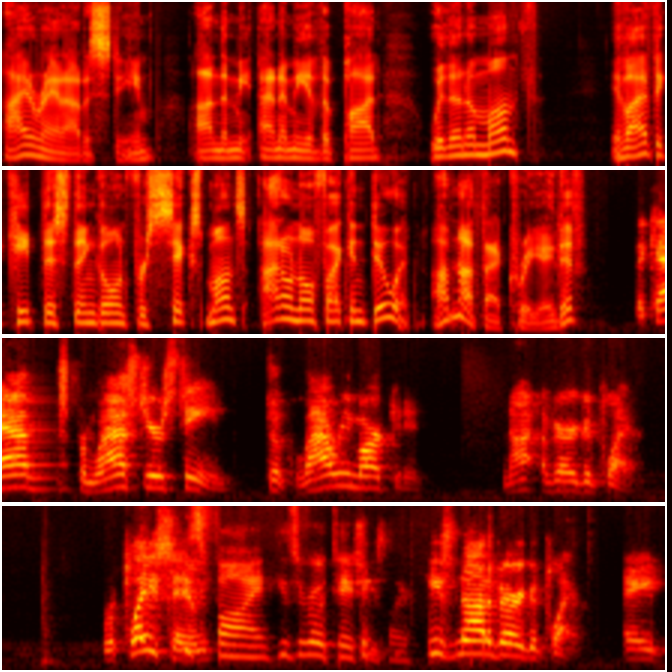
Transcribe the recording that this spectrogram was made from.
I ran out of steam on the enemy of the pod within a month. If I have to keep this thing going for six months, I don't know if I can do it. I'm not that creative. The Cavs from last year's team took Lauri Markkanen, not a very good player. Replace him. He's fine. He's a rotation player. He's not a very good player. A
